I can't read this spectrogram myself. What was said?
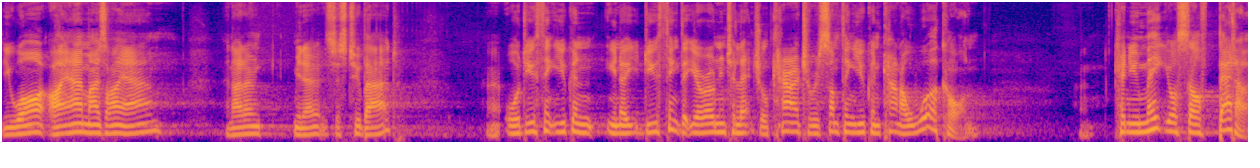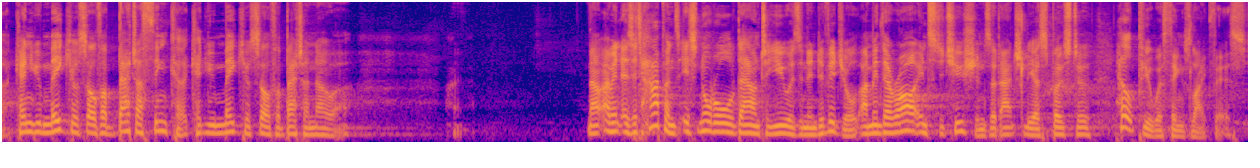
You are, I am as I am, and I don't, you know, it's just too bad. Uh, or do you think you can, you know, do you think that your own intellectual character is something you can kind of work on? Can you make yourself better? Can you make yourself a better thinker? Can you make yourself a better knower? Now, I mean, as it happens, it's not all down to you as an individual. I mean, there are institutions that actually are supposed to help you with things like this.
